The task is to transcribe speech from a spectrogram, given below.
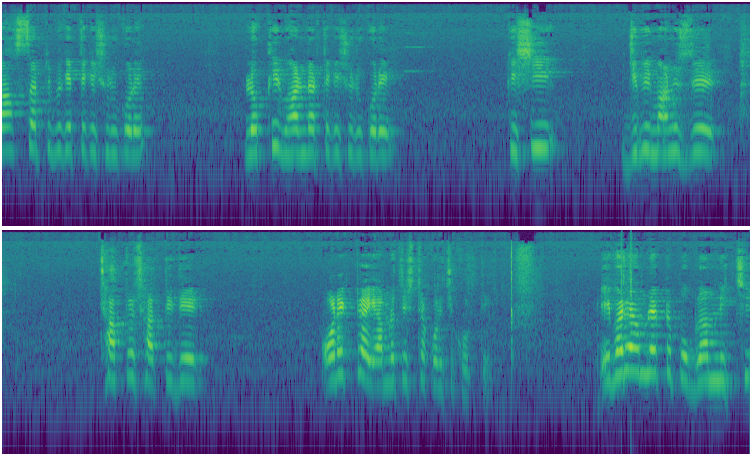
কাস্ট সার্টিফিকেট থেকে শুরু করে, লক্ষ্মীর ভাণ্ডার থেকে শুরু করে, কৃষিজীবী মানুষদের, ছাত্রছাত্রীদের, অনেকটাই আমরা চেষ্টা করেছি করতে। এবারে আমরা একটা প্রোগ্রাম নিচ্ছি,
